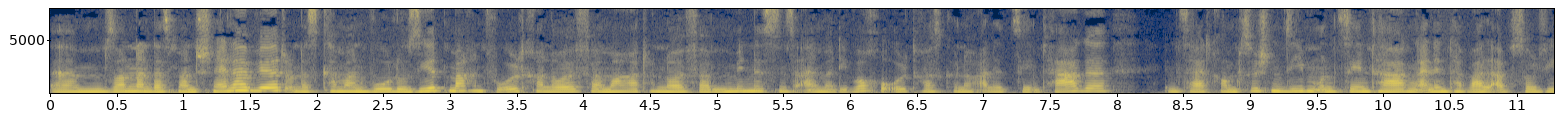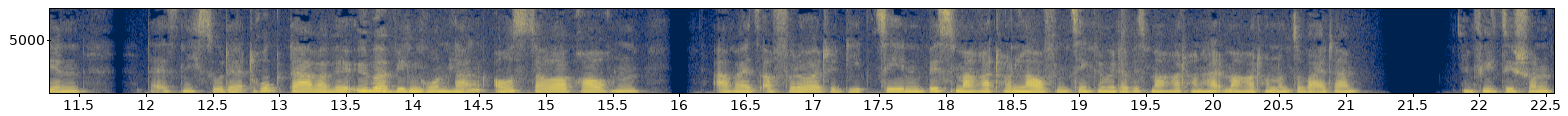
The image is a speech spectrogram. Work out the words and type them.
Ähm, sondern dass man schneller wird und das kann man wohl dosiert machen für Ultraläufer, Marathonläufer mindestens einmal die Woche. Ultras können auch alle zehn Tage im Zeitraum zwischen sieben und zehn Tagen ein Intervall absolvieren da ist nicht so der Druck da, weil wir überwiegend Grundlagen Ausdauer brauchen. Aber jetzt auch für Leute, die 10 bis Marathon laufen, 10 Kilometer bis Marathon, Halbmarathon und so weiter, empfiehlt sich schon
